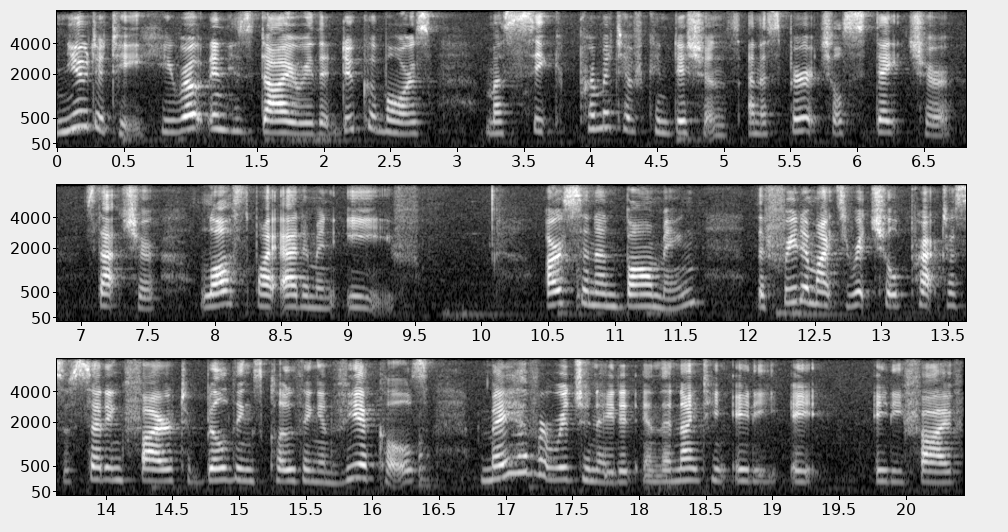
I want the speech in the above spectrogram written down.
Nudity. He wrote in his diary that Doukhobors must seek primitive conditions and a spiritual stature, stature lost by Adam and Eve. Arson and bombing. The Freedomites' ritual practice of setting fire to buildings, clothing, and vehicles may have originated in the 1985,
